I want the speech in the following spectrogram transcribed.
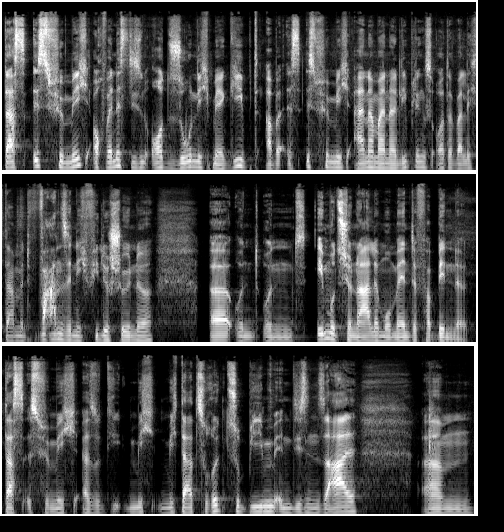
Das ist für mich, auch wenn es diesen Ort so nicht mehr gibt, aber es ist für mich einer meiner Lieblingsorte, weil ich damit wahnsinnig viele schöne äh, und, und emotionale Momente verbinde. Das ist für mich, also die, mich, mich da zurückzubeamen in diesen Saal, ähm,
